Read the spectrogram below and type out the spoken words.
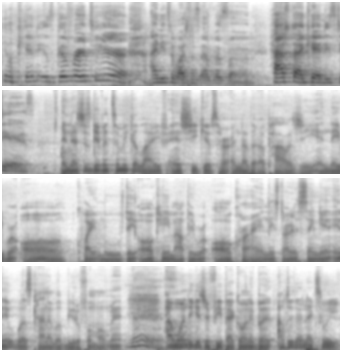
Yo, Kandi is good for a tear. I need to watch this episode. Hashtag Kandi's tears. And that's just giving Tamika life, and she gives her another apology. And they were all quite moved. They all came out. They were all crying. They started singing, and it was kind of a beautiful moment. Nice. I wanted to get your feedback on it, but I'll do that next week.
